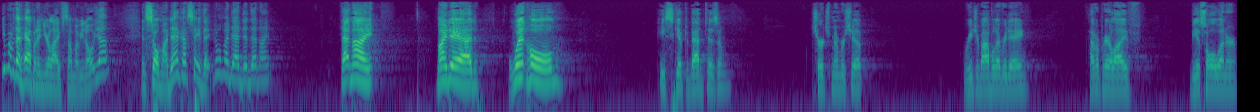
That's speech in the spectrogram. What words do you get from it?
You remember that happened in your life, some of you don't, yeah? And so my dad got saved that. You know what my dad did that night? That night, my dad went home. He skipped baptism, church membership, read your Bible every day, have a prayer life, be a soul winner.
